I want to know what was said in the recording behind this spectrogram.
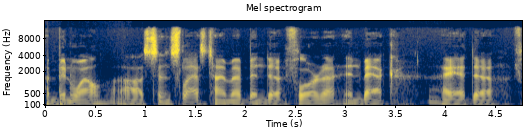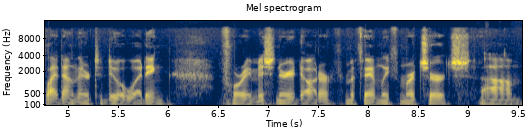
I've been well uh, since last time I've been to Florida and back. I had to fly down there to do a wedding for a missionary daughter from a family from our church. Um,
